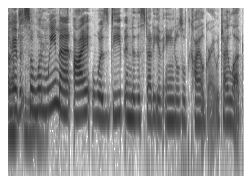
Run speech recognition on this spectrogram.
Okay, but so when we met, I was deep into the study of angels with Kyle Gray, which I loved.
